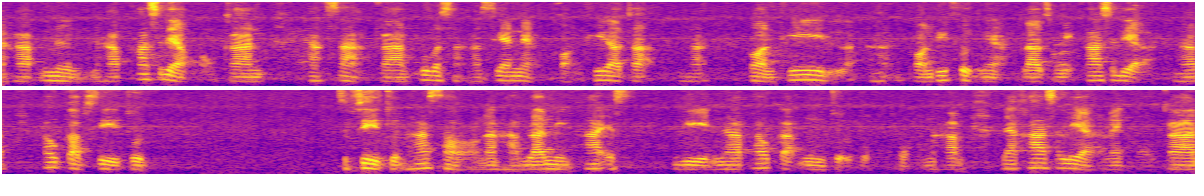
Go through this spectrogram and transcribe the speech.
นะครับ1นะครับค่าเฉลี่ยของการทักษะการพูดภาษาอาเซียนเนี่ยก่อนที่เราจะนะก่อนที่ก่อนที่ฝึกเนี่ยเราจะมีค่าเฉลี่ยนะครับเท่ากับ 4 จุด14.52 นะครับ และมีค่า SV นะครับ เท่ากับ 1.66 นะครับ และค่าเฉลี่ยในของการ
